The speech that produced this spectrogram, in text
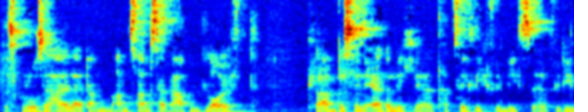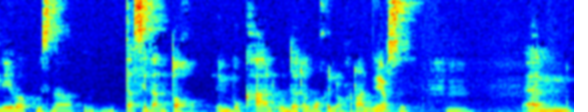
das große Highlight am, am Samstagabend läuft. Klar, ein bisschen ärgerlich. Äh, tatsächlich finde ich es äh, für die Leverkusener, dass sie dann doch im Pokal unter der Woche noch ran müssen. Ja. Mhm. Ähm,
